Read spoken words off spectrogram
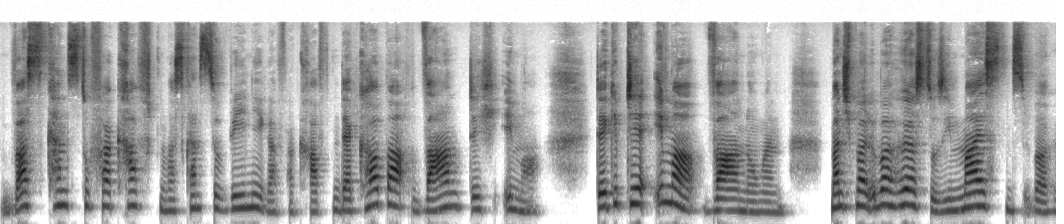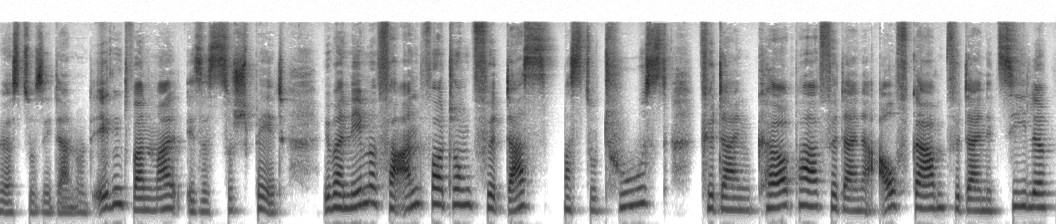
Was kannst du verkraften? Was kannst du weniger verkraften? Der Körper warnt dich immer. Der gibt dir immer Warnungen. Manchmal überhörst du sie, meistens überhörst du sie dann und irgendwann mal ist es zu spät. Übernehme Verantwortung für das, was du tust, für deinen Körper, für deine Aufgaben, für deine Ziele.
